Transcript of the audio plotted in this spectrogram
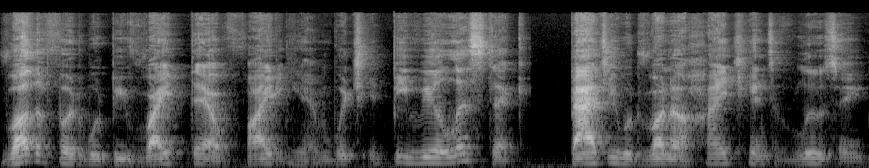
Rutherford would be right there fighting him, which it'd be realistic. Badgey would run a high chance of losing,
